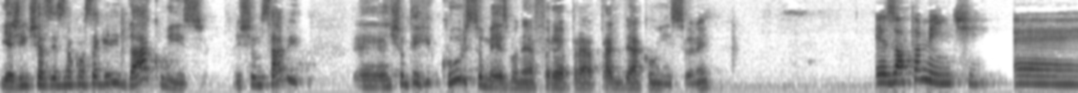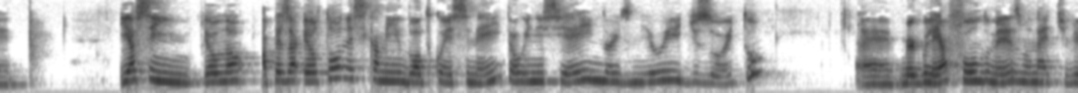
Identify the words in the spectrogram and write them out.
E a gente, às vezes, não consegue lidar com isso. A gente não sabe, é, a gente não tem recurso mesmo, né, para lidar com isso, né? Exatamente. É... E assim, eu não, apesar, eu tô nesse caminho do autoconhecimento, eu iniciei em 2018, é, mergulhei a fundo mesmo, né? Tive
